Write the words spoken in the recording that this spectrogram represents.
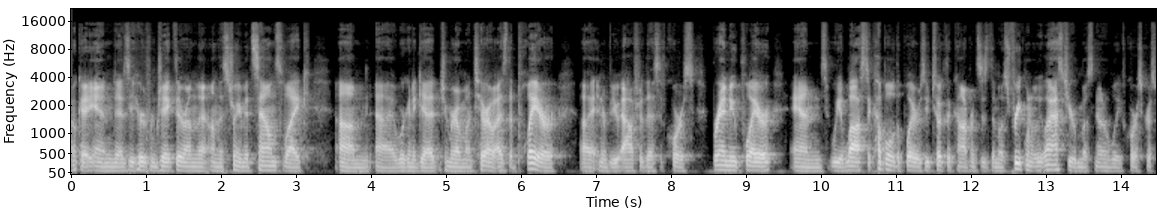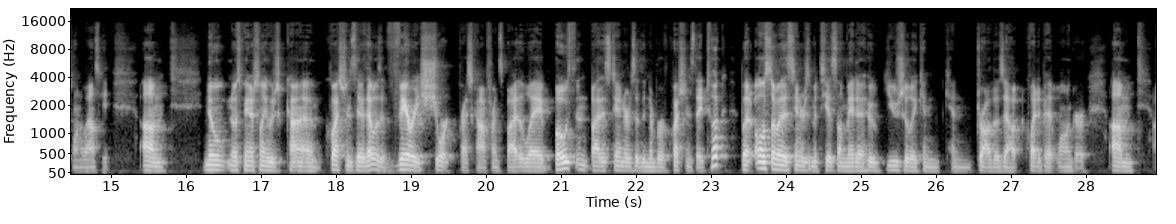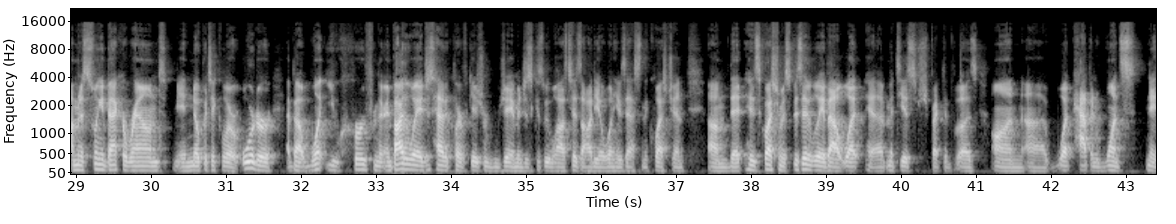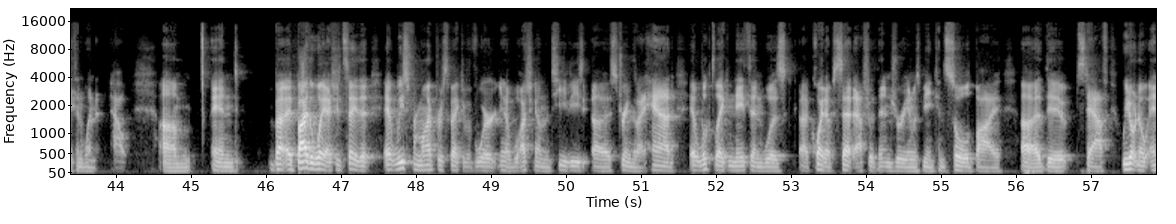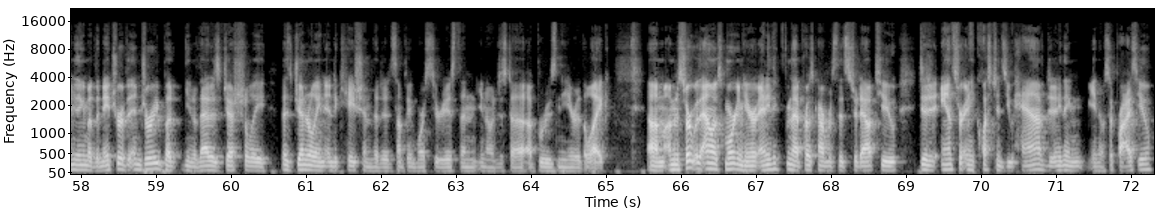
Okay, and as you heard from Jake there on the on the stream, it sounds like um, uh, we're going to get Jamiro Monteiro as the player uh, interview after this. Of course, brand new player, and we lost a couple of the players who took the conferences the most frequently last year. Most notably, of course, Chris Wondolowski. Um, no, no Spanish language uh, questions there. That was a very short press conference, by the way, both in, by the standards of the number of questions they took, but also by the standards of Matias Almeyda, who usually can can draw those out quite a bit longer. Um, I'm going to swing it back around in no particular order about what you heard from there. And by the way, I just had a clarification from Jamon just because we lost his audio when he was asking the question. Um, that his question was specifically about what uh, Matias' perspective was on uh, what happened once Nathan went out. Um, and but by the way, I should say that at least from my perspective of where you know watching on the TV uh, stream that I had, it looked like Nathan was uh, quite upset after the injury and was being consoled by uh, the staff. We don't know anything about the nature of the injury, but you know that is generally that's generally an indication that it's something more serious than you know just a, a bruised knee or the like. Um, I'm going to start with Alex Morgan here. Anything from that press conference that stood out to you? Did it answer any questions you have? Did anything you know surprise you?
